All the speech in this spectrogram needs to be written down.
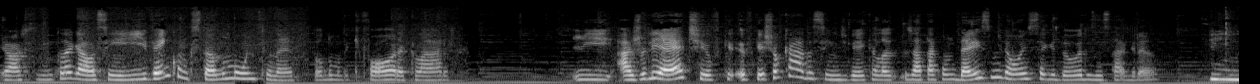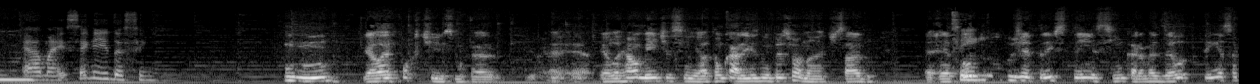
Eu acho isso muito legal, assim, e vem conquistando muito, né? Todo mundo aqui fora, claro. E a Juliette, eu fiquei, eu fiquei chocada, assim, de ver que ela já tá com 10 milhões de seguidores no Instagram. Sim. É a mais seguida, assim. Uhum. Ela é fortíssima, cara. É- é- ela realmente, assim, ela tem um carisma impressionante, sabe? É, é, Sim. todos os G3 tem, assim, cara, mas ela tem essa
